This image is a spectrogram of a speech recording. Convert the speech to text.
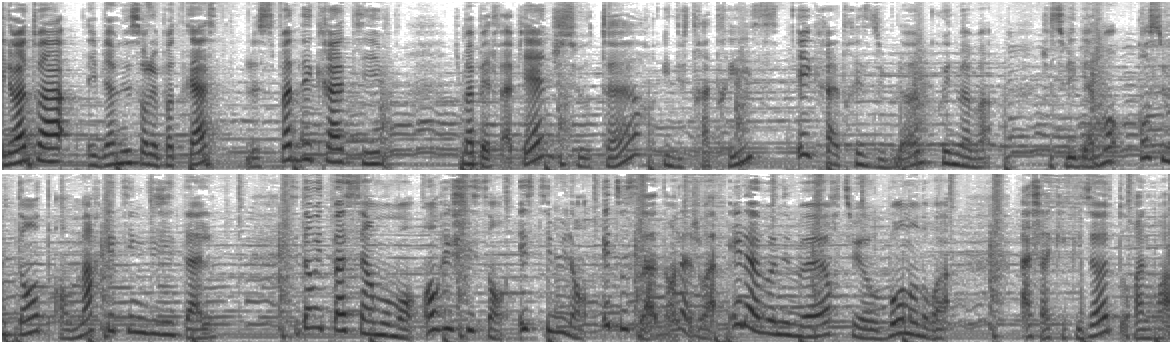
Hello à toi et bienvenue sur le podcast Le Spot des créatives. Je m'appelle Fabienne, je suis auteure, illustratrice et créatrice du blog Queen Mama. Je suis également consultante en marketing digital. Si tu as envie de passer un moment enrichissant et stimulant et tout ça dans la joie et la bonne humeur, tu es au bon endroit. À chaque épisode, tu auras droit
